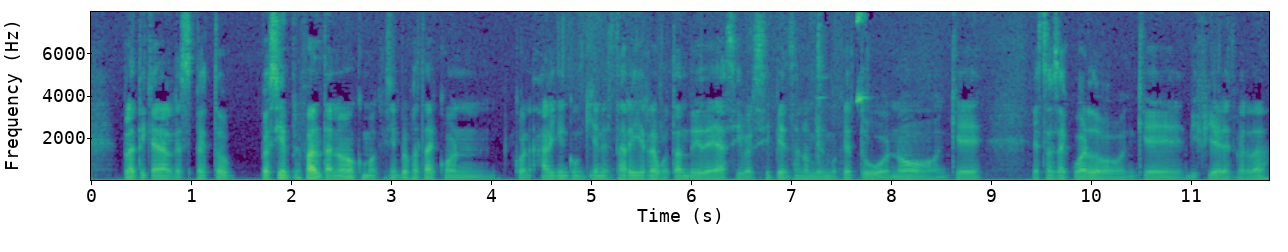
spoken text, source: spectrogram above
platicar al respecto. Pues siempre falta, ¿no? Como que siempre falta con, con alguien con quien estar ahí rebotando ideas y ver si piensan lo mismo que tú o no, en qué estás de acuerdo o en qué difieres, ¿verdad?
